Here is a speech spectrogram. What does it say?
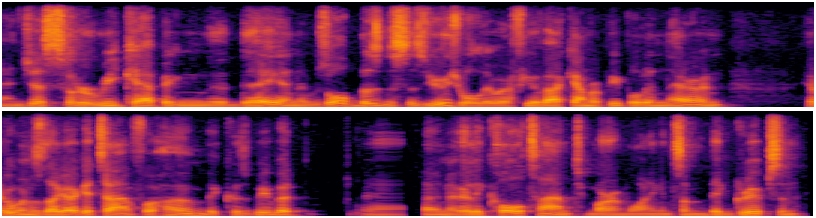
and just sort of recapping the day. And it was all business as usual. There were a few of our camera people in there, and everyone was like, "Okay, time for home," because we've got an early call time tomorrow morning in some big groups. And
